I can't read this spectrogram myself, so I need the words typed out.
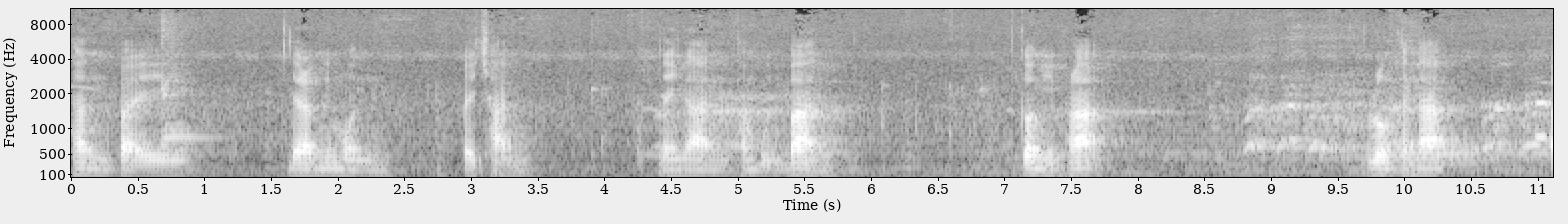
ท่านไปได้รับนิมนต์ไปฉันในงานทำบุญบ้าน ก็มีพระร่วมคณะไป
